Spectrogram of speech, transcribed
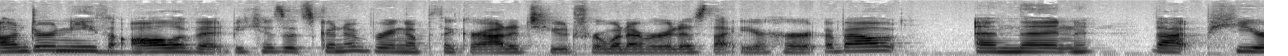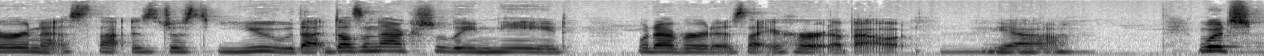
underneath all of it because it's going to bring up the gratitude for whatever it is that you're hurt about. And then that pureness that is just you that doesn't actually need whatever it is that you're hurt about. Mm-hmm. Yeah. Which yeah.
